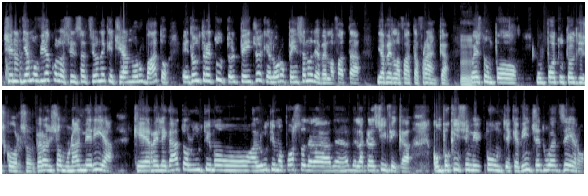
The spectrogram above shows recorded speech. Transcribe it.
ce ne andiamo via con la sensazione che ci hanno rubato ed oltretutto il peggio è che loro pensano di averla fatta, di averla fatta franca. Mm. Questo è un po', un po' tutto il discorso. Però insomma un'Almeria che è relegato all'ultimo, all'ultimo posto della, della classifica con pochissimi punti, che vince 2-0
